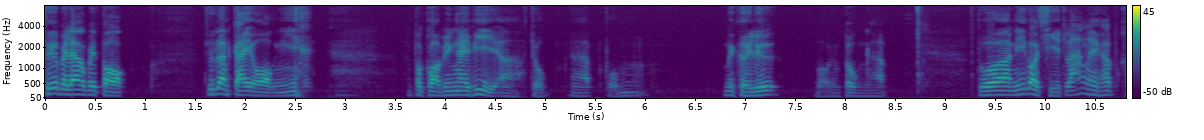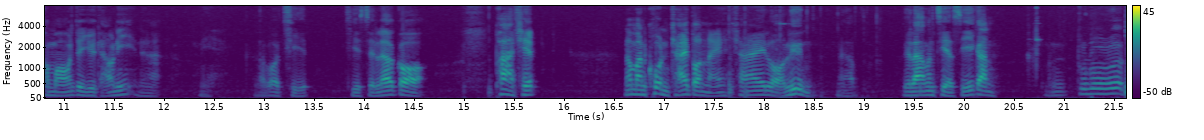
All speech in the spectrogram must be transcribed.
ซื้อไปแล้วไปตอกชุดลั่นไกลออกอย่างนี้ ประกอบยังไงพี่อ่าจบนะครับ ผมไม่เคยลื้อ บอกตรงๆนะครับ ตัวนี้ก็ฉีดล้างเลยครับขมอมันจะอยู่แถวนี้นะฮะนี่แล้วก็ฉีดฉีดเสร็จแล้วก็ผ้าเช็ด น้ำมันข้นใช้ตอนไหนใช้หล่อลื่นนะครับ เวลามันเสียดสีกัน มันรุด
